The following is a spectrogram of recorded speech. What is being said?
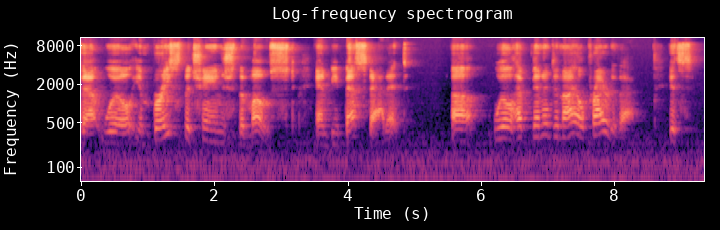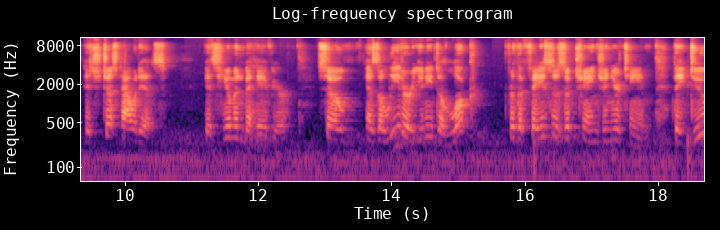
that will embrace the change the most and be best at it uh, will have been in denial prior to that. It's it's just how it is. It's human behavior. So as a leader, you need to look for the phases of change in your team. They do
